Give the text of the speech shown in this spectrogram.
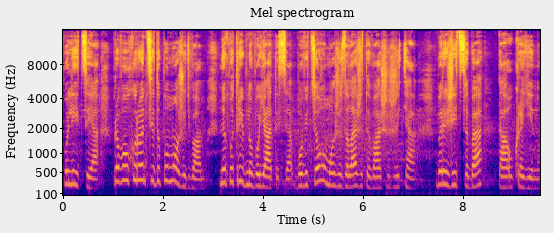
поліція. Правоохоронці допоможуть вам. Не потрібно боятися, бо від цього може залежати ваше життя. Бережіть себе та Україну.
